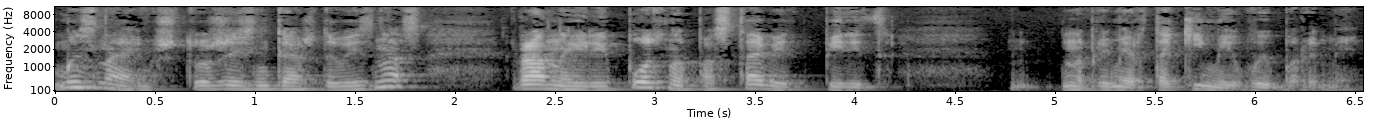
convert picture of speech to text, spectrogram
Мы знаем, что жизнь каждого из нас рано или поздно поставит перед, например, такими выборами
